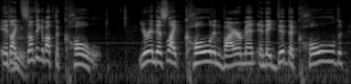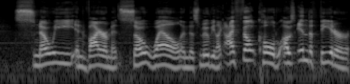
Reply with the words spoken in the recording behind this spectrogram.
It like something about the cold. You're in this like cold environment, and they did the cold, snowy environment so well in this movie. Like I felt cold. I was in the theater,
